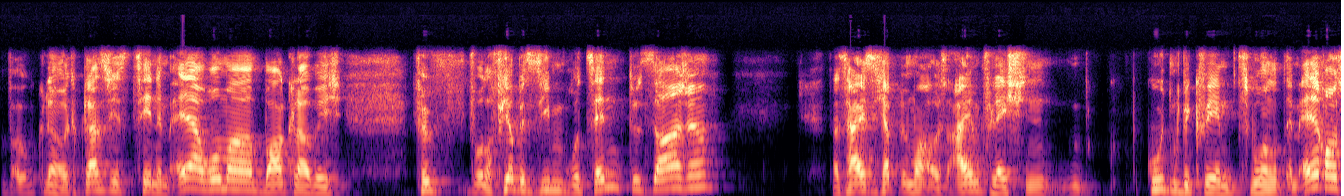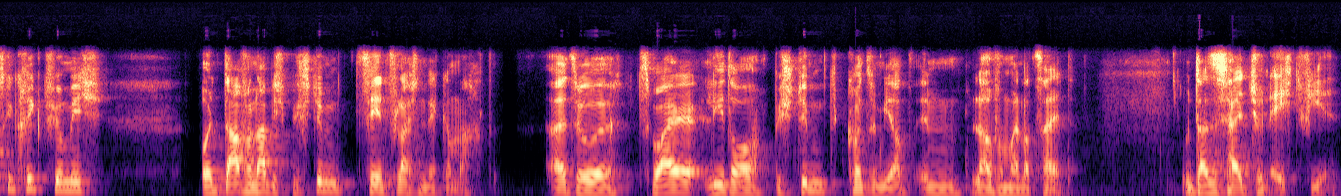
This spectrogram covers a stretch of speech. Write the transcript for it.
genau, klassisches 10 ml Aroma war, glaube ich, 5 oder 4 bis 7 Prozent Dosage. Das heißt, ich habe immer aus einem Fläschchen guten, bequem 200 ml rausgekriegt für mich. Und davon habe ich bestimmt 10 Flaschen weggemacht. Also zwei Liter bestimmt konsumiert im Laufe meiner Zeit. Und das ist halt schon echt viel.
